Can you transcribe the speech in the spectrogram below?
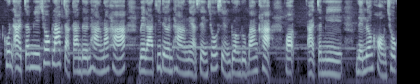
ดคุณอาจจะมีโชคลาภจากการเดินทางนะคะ เวลาที่เดินทางเนี่ยเสี่ยงโชคเสี่ยงดวงดูบ้างค่ะ เพราะอาจจะมีในเรื่องของโชค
